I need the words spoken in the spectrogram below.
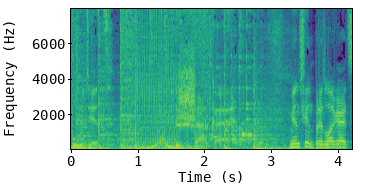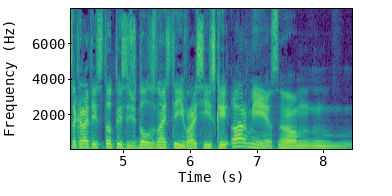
Будет жарко. Минфин предлагает сократить 100 тысяч должностей в российской армии э,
